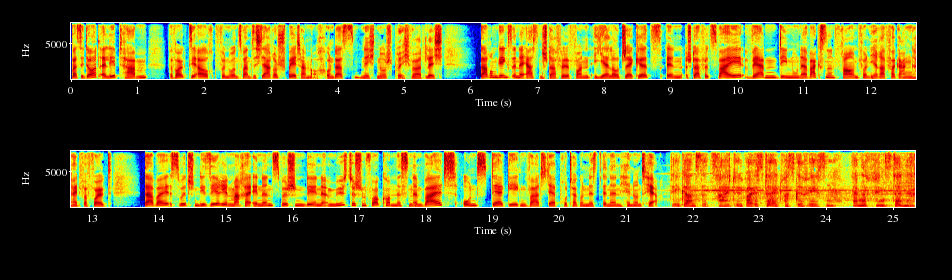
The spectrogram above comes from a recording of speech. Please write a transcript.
Was sie dort erlebt haben, verfolgt sie auch 25 Jahre später noch. Und das nicht nur sprichwörtlich. Darum ging es in der ersten Staffel von Yellow Jackets. In Staffel 2 werden die nun erwachsenen Frauen von ihrer Vergangenheit verfolgt. Dabei switchen die SerienmacherInnen zwischen den mystischen Vorkommnissen im Wald und der Gegenwart der ProtagonistInnen hin und her. Die ganze Zeit über ist da etwas gewesen. Eine Finsternis.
